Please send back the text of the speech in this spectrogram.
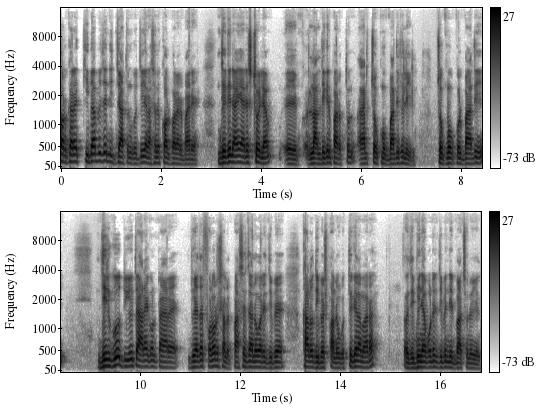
সরকারে কীভাবে যে নির্যাতন করছে আসলে কল্পনার বাইরে। যেদিন আমি অ্যারেস্ট হইলাম এই লালদিঘির পারতন আর চোখ মুখ বাঁধি ফেলিল। চোখ মুখ বাঁধি দীর্ঘ দুই হইতে আড়াই ঘণ্টা আর দুই হাজার পনেরো সালে পাঁচে জানুয়ারি যাবে কালো দিবস পালন করতে গেলাম আর। ওই যে বিনা ভোটের যাবে নির্বাচন হইল।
